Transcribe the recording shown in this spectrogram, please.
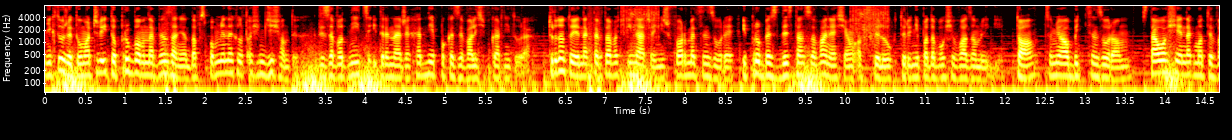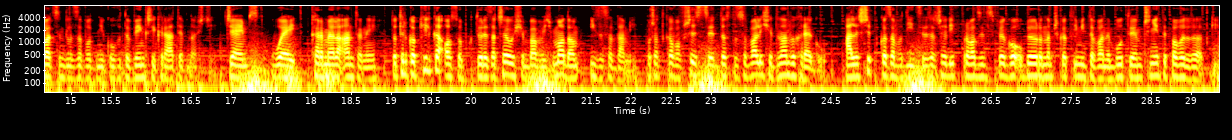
Niektórzy tłumaczyli to próbą nawiązania do wspomnianych lat 80., gdy zawodnicy i trenerzy chętnie pokazywali się w garniturach. Trudno to jednak traktować inaczej niż formę cenzury i próbę zdystansowania się od stylu, który nie podobał się władzom ligi. To, co miało być cenzurą, stało się jednak motywacją dla zawodników do większej kreatywności. James, Wade, Carmelo Anthony to tylko kilka osób, które zaczęły się bawić modą i zasadami. Początkowo wszyscy dostosowali się do nowych reguł, ale szybko zawodnicy zaczęli wprowadzać do swojego ubioru np. limitowane buty czy nietypowe dodatki.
